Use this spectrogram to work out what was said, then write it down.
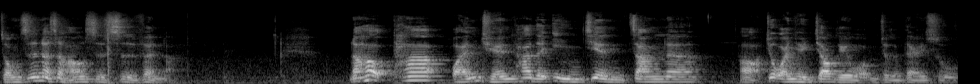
总之那是好像是四份了。然后他完全他的印鉴章呢，啊，就完全交给我们这个代书。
